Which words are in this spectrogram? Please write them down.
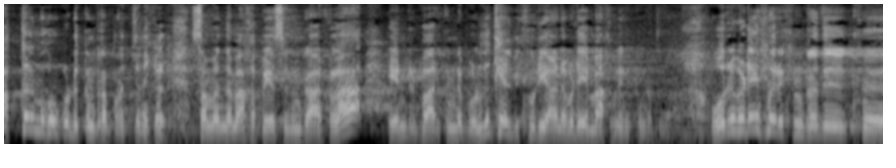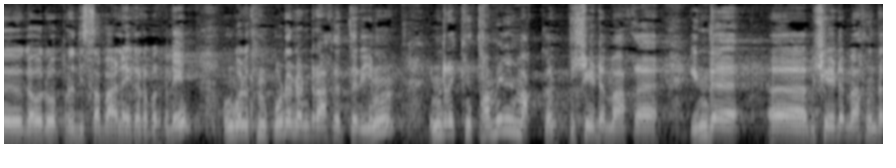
மக்கள் முகம் கொடுக்கின்ற பிரச்சனைகள் சம்பந்தமாக பேசுகின்றார்களா என்று பார்க்கின்ற பொழுது கேள்விக்குறியான விடயமாகவே இருக்கின்றது. ஒரு விடயம் இருக்கின்றது கௌரவ பிரதி சபாநாயகர் அவர்களே. உங்களுக்கும் கூட நன்றாக தெரியும் இன்றைக்கு தமிழ் மக்கள் விசேடமாக இந்த விசேடமாக இந்த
